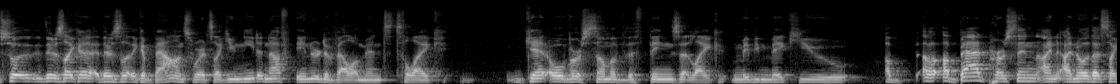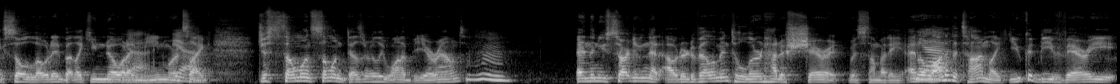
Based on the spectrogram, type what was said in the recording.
So there's like a there's like a balance where it's like you need enough inner development to like get over some of the things that like maybe make you a, a, a bad person. I, I know that's like so loaded, but like you know what I mean, where it's like just someone someone doesn't really want to be around. Mm-hmm. And then you start doing that outer development to learn how to share it with somebody. And a lot of the time, like you could be very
